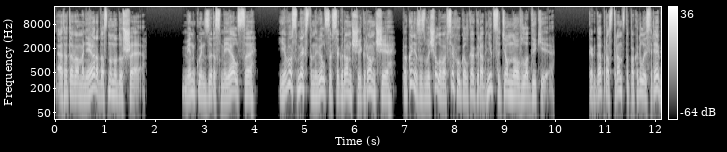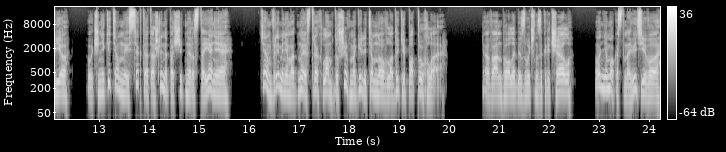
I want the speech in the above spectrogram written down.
От этого мне радостно на душе». Мин Куньзы рассмеялся. Его смех становился все громче и громче, пока не зазвучало во всех уголках гробницы темного владыки. Когда пространство покрылось рябью, Ученики темной секты отошли на почтительное расстояние. Тем временем одна из трех ламп души в могиле темного владыки потухла. Ван Буэлэ беззвучно закричал. Он не мог остановить его,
